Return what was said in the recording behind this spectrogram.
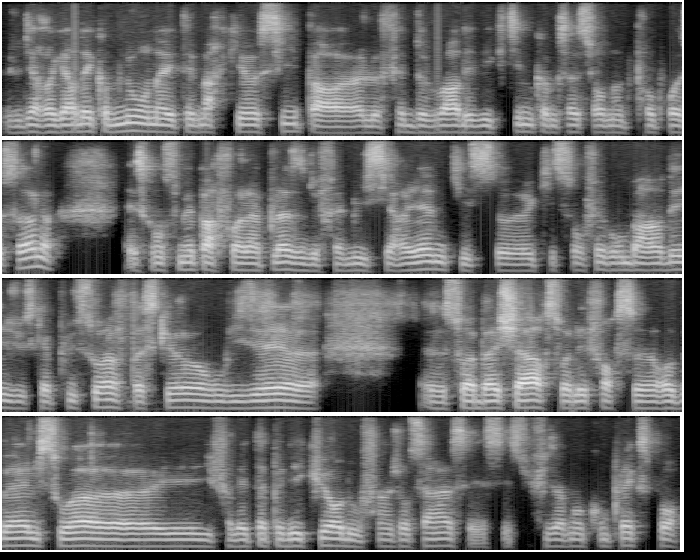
Je veux dire, regardez comme nous, on a été marqué aussi par euh, le fait de voir des victimes comme ça sur notre propre sol. Est-ce qu'on se met parfois à la place de familles syriennes qui se, qui se sont fait bombarder jusqu'à plus soif parce qu'on visait euh, soit Bachar, soit les forces rebelles, soit euh, il fallait taper des Kurdes, ou enfin, j'en sais rien, c'est suffisamment complexe pour.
